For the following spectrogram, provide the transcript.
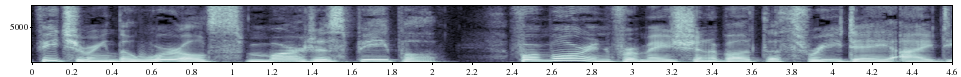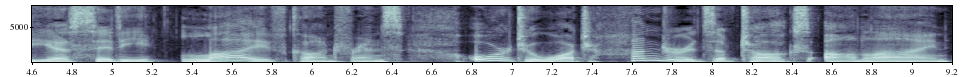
featuring the world's smartest people. For more information about the three day Idea City live conference or to watch hundreds of talks online,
